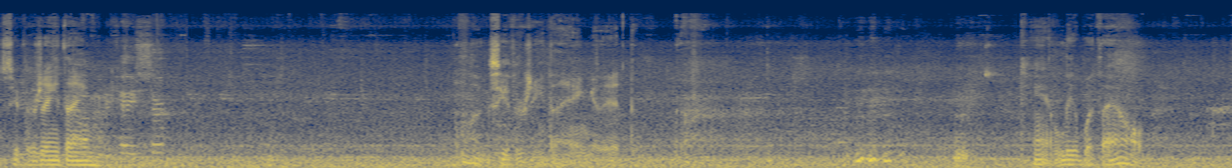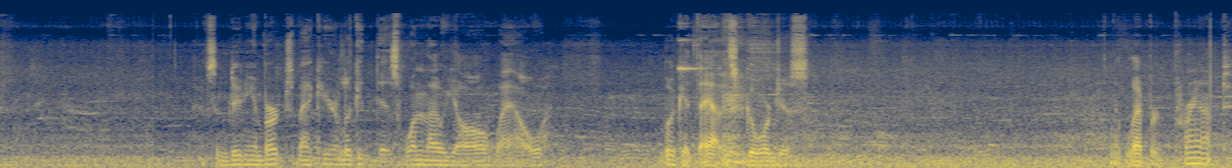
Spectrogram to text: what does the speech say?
See if there's anything. Look, see if there's anything that can't live without. Some Dooney and Bourkes back here. Look at this one though, y'all. Wow. Look at that. It's gorgeous. Leopard print.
